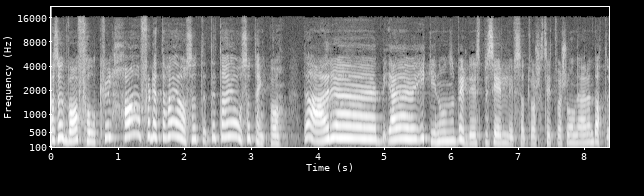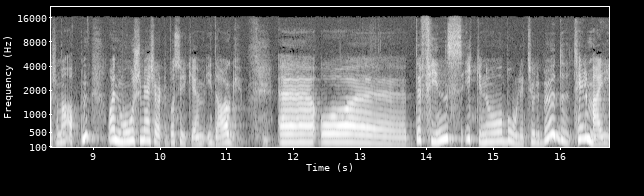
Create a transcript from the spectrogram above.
Altså Hva folk vil ha. For dette har jeg også, har jeg også tenkt på. Er, eh, jeg er ikke i noen veldig spesiell livssituasjon. Jeg har en datter som er 18, og en mor som jeg kjørte på sykehjem i dag. Eh, og det fins ikke noe boligtilbud til meg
